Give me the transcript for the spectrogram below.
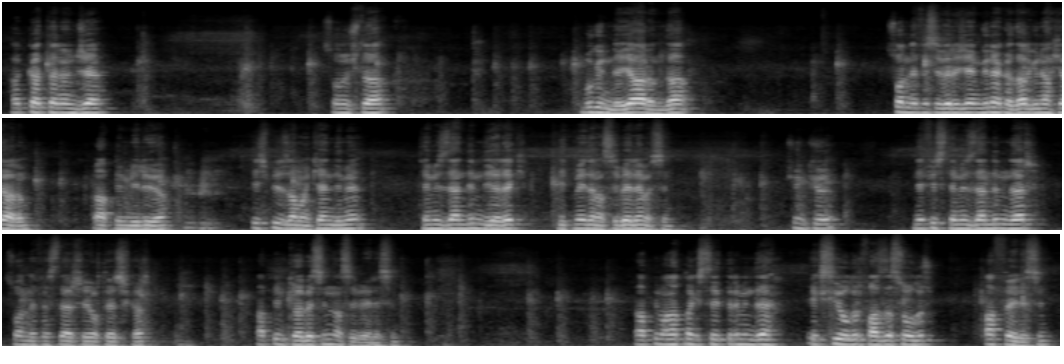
Hakikaten önce sonuçta bugün de yarın da son nefesi vereceğim güne kadar günahkarım. Rabbim biliyor. Hiçbir zaman kendimi temizlendim diyerek gitmeyi de nasip eylemesin. Çünkü nefis temizlendim der. Son nefeste her şey ortaya çıkar. Rabbim tövbesini nasip eylesin. Rabbim anlatmak istediklerimin de eksiği olur, fazlası olur. Affeylesin.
